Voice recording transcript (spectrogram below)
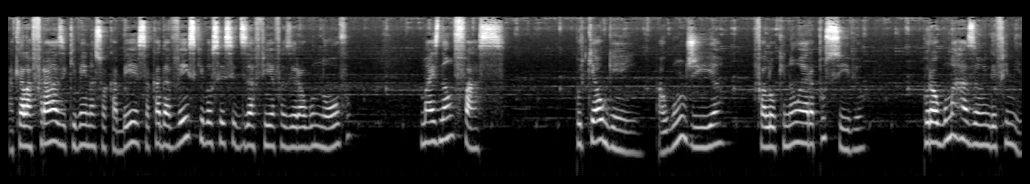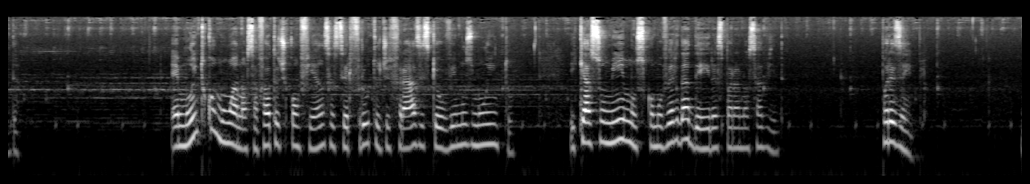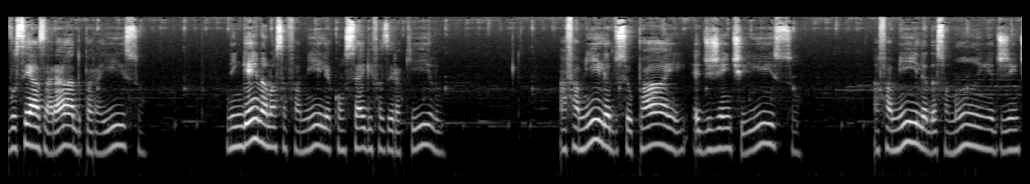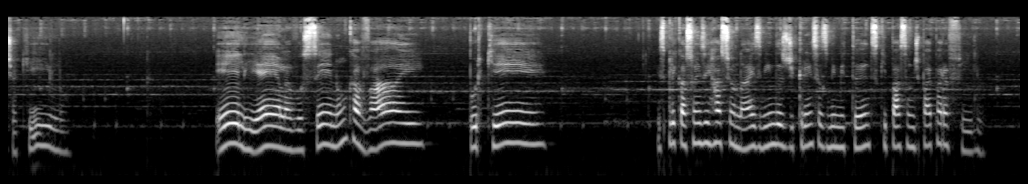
Aquela frase que vem na sua cabeça cada vez que você se desafia a fazer algo novo, mas não faz, porque alguém, algum dia, falou que não era possível por alguma razão indefinida. É muito comum a nossa falta de confiança ser fruto de frases que ouvimos muito e que assumimos como verdadeiras para a nossa vida. Por exemplo, você é azarado para isso? Ninguém na nossa família consegue fazer aquilo? A família do seu pai é de gente isso? A família da sua mãe é de gente aquilo? Ele, ela, você nunca vai, porque explicações irracionais vindas de crenças limitantes que passam de pai para filho,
